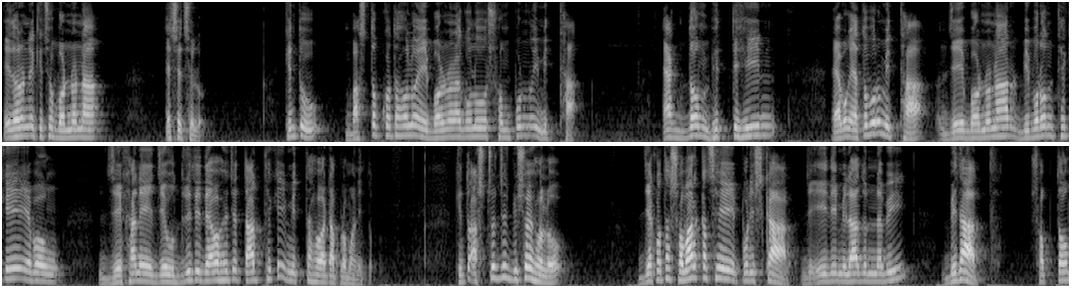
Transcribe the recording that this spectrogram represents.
এ ধরনের কিছু বর্ণনা এসেছিল। কিন্তু বাস্তব কথা হলো এই বর্ণনাগুলো সম্পূর্ণই মিথ্যা। একদম ভিত্তিহীন এবং এত বড় মিথ্যা যে বর্ণনার বিবরণ থেকে এবং যেখানে যে উদ্ধৃতি দেওয়া হয়েছে তার থেকেই মিথ্যা হওয়াটা প্রমাণিত। কিন্তু আশ্চর্যের বিষয় হলো, যে কথা সবার কাছে পরিষ্কার যে ঈদ মিলাদুন্নবী বেদাত সপ্তম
